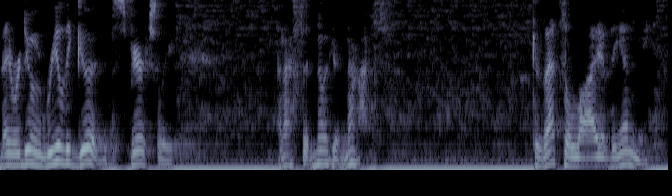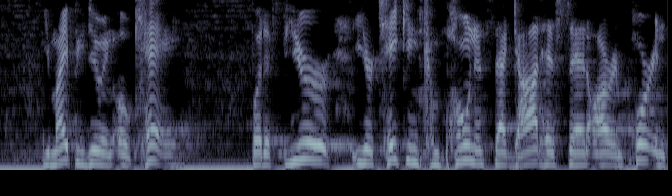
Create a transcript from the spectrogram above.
they were doing really good spiritually, and I said, no, you're not, because that's a lie of the enemy. You might be doing okay, but if you're you're taking components that God has said are important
